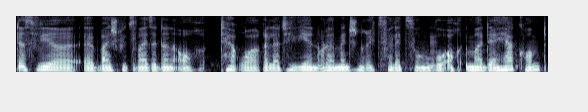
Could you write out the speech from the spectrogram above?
dass wir äh, beispielsweise dann auch Terror relativieren oder Menschenrechtsverletzungen, mhm. wo auch immer der herkommt.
